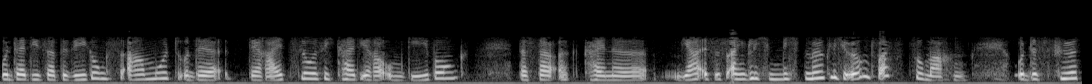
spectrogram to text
unter dieser Bewegungsarmut und der, der Reizlosigkeit ihrer Umgebung, dass da keine, ja, es ist eigentlich nicht möglich, irgendwas zu machen. Und es führt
